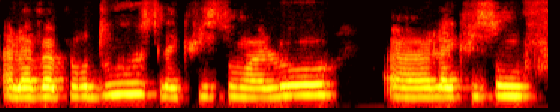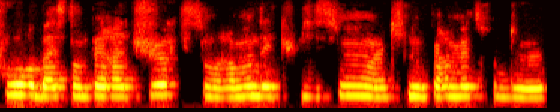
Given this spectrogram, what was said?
à la vapeur douce, la cuisson à l'eau, euh, la cuisson au four, basse température, qui sont vraiment des cuissons euh, qui nous permettent de,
